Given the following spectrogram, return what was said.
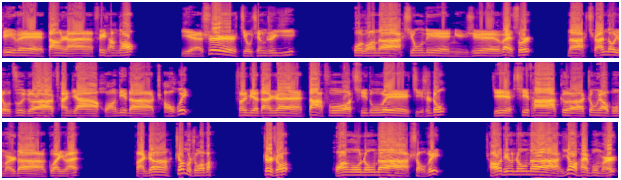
地位当然非常高，也是九卿之一。霍光的兄弟、女婿、外孙那全都有资格参加皇帝的朝会，分别担任大夫、骑都尉、给事中及其他各重要部门的官员。反正这么说吧，这时候皇宫中的守卫、朝廷中的要害部门，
